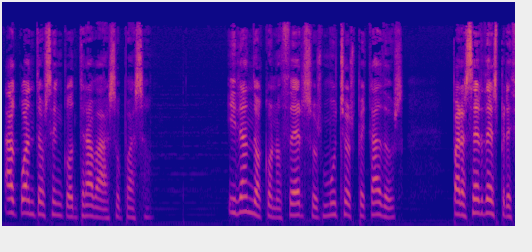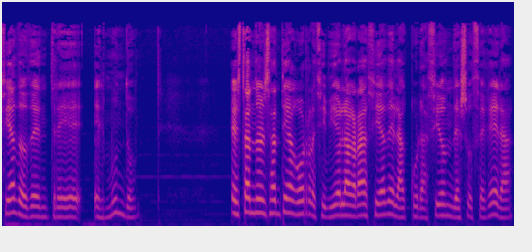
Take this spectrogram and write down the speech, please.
a cuantos se encontraba a su paso y dando a conocer sus muchos pecados, para ser despreciado de entre el mundo. Estando en Santiago recibió la gracia de la curación de su ceguera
